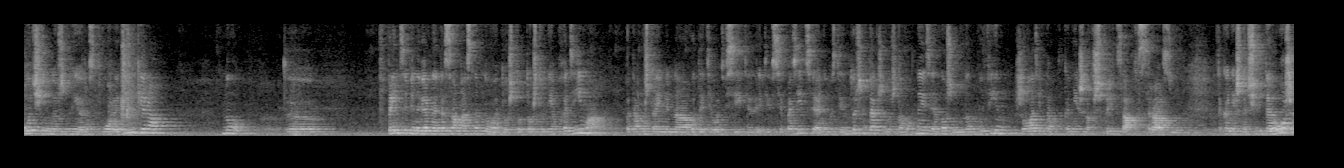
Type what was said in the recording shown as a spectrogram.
очень нужны растворы Вингера, ну, э, в принципе, наверное, это самое основное, то, что, то, что необходимо, потому что именно вот эти вот все эти, эти все позиции, они быстрее. Ну, точно так же нужна магнезия, нужен нанбуфин, желательно, конечно, в шприцах сразу. Это, конечно, чуть дороже,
